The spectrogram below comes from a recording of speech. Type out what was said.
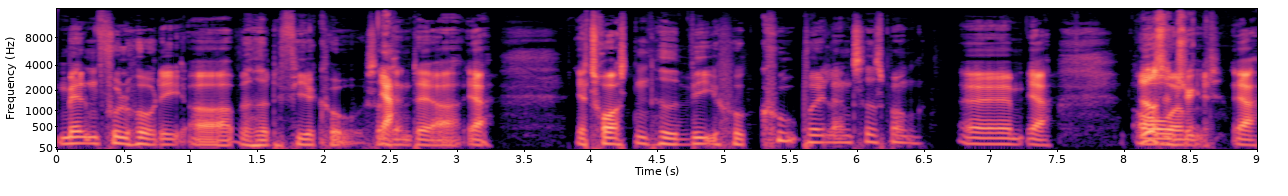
mellem Full HD og, hvad hedder det, 4K. Så Ja. den der, ja. Jeg tror også, den hed VHQ på et eller andet tidspunkt. Øhm, ja. Det lyder øhm, sandsynligt. Ja.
